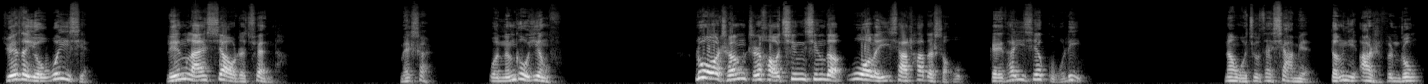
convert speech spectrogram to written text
觉得有危险。铃兰笑着劝他：“没事我能够应付。”洛成只好轻轻地握了一下他的手，给他一些鼓励。“那我就在下面等你二十分钟，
